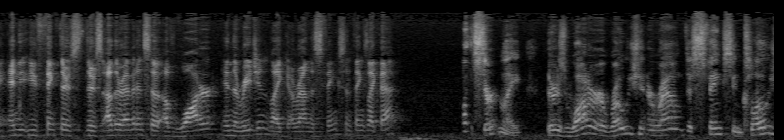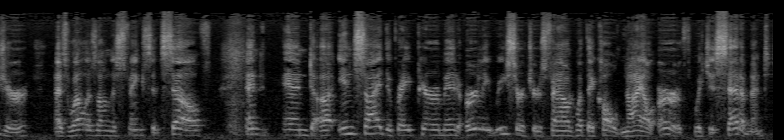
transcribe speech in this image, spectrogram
And you- think there's there's other evidence of, of water in the region, like around the Sphinx and things like that? Oh, certainly. There's water erosion around the Sphinx enclosure as well as on the Sphinx itself. And, and uh, inside the Great Pyramid, early researchers found what they called Nile earth, which is sediment.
